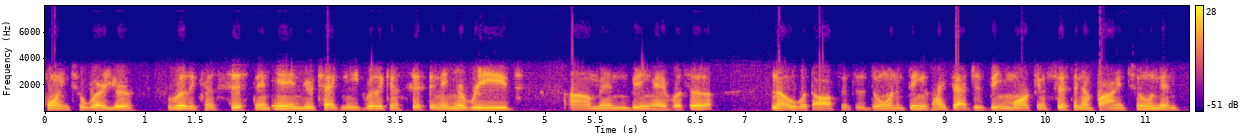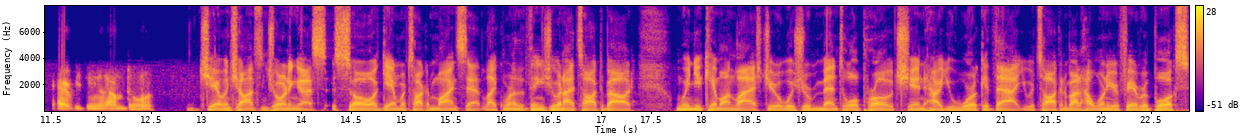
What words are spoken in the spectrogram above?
point to where you're really consistent in your technique, really consistent in your reads, um, and being able to know what the offense is doing and things like that. Just being more consistent and fine tuned in everything that I'm doing. Jaylon Johnson joining us. So again, we're talking mindset. Like one of the things you and I talked about when you came on last year was your mental approach and how you work at that. You were talking about how one of your favorite books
